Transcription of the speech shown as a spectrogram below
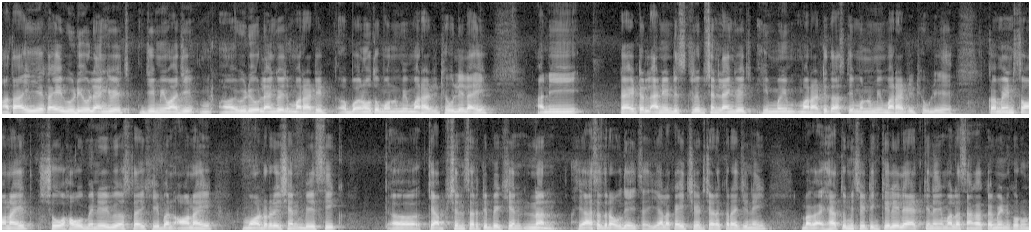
आता ही एक आहे व्हिडिओ लँग्वेज जी मी माझी व्हिडिओ लँग्वेज मराठीत बनवतो म्हणून मी मराठी ठेवलेलं आहे. आणि टायटल आणि डिस्क्रिप्शन लँग्वेज ही मी मराठीत असते म्हणून मी मराठी ठेवली आहे. कमेंट्स ऑन आहेत. Show how many reviewers like हे पण ऑन आहे. Moderation basic caption certification none हे असंच राहू द्यायचं आहे. याला काही छेडछाड करायची नाही. बघा ह्या तुम्ही सेटिंग केलेल्या आहेत की नाही मला सांगा कमेंट करून.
